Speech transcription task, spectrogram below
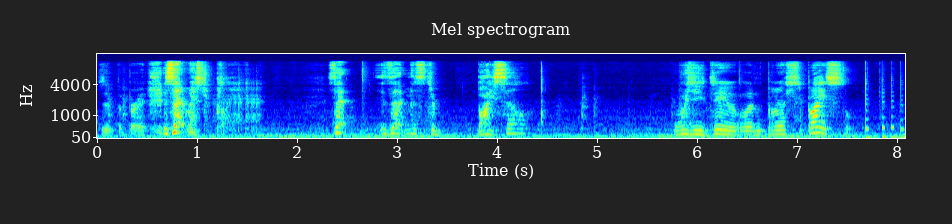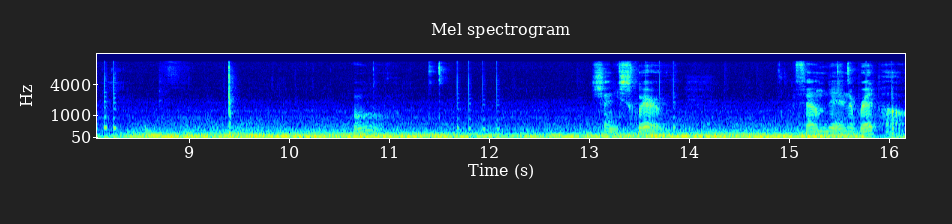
Is it the bread? Is that Mr. Plan? Is that is that Mr. Bicel? What do you do when Mr. Bicel? Ooh. Shiny square. I found it in a bread pile.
